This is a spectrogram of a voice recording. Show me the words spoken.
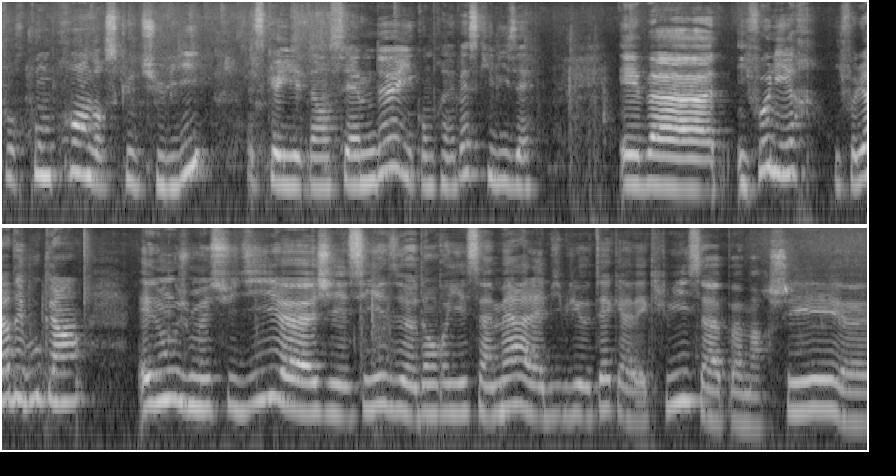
pour comprendre ce que tu lis, parce qu'il était en CM2, il comprenait pas ce qu'il lisait. Et bah, il faut lire, il faut lire des bouquins. Et donc, je me suis dit, euh, j'ai essayé de- d'envoyer sa mère à la bibliothèque avec lui, ça n'a pas marché. euh.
